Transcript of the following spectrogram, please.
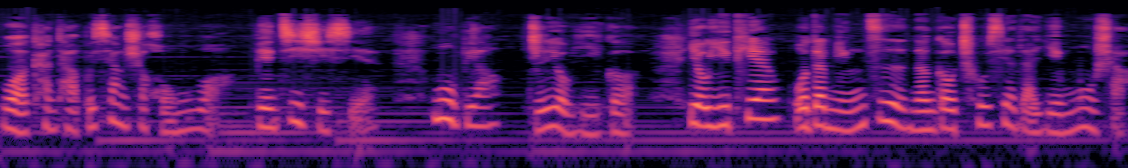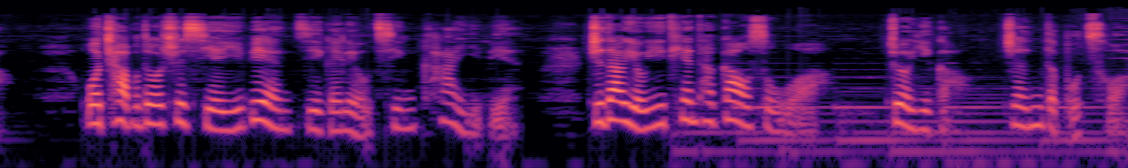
我看他不像是哄我，便继续写。目标只有一个：有一天我的名字能够出现在荧幕上。我差不多是写一遍寄给柳青看一遍，直到有一天他告诉我，这一稿真的不错。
